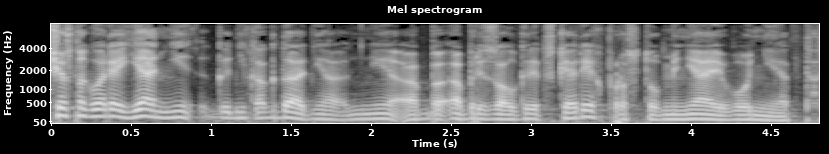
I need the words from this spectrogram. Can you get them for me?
честно говоря, я не, никогда не, не обрезал грецкий орех, просто у меня его нет.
